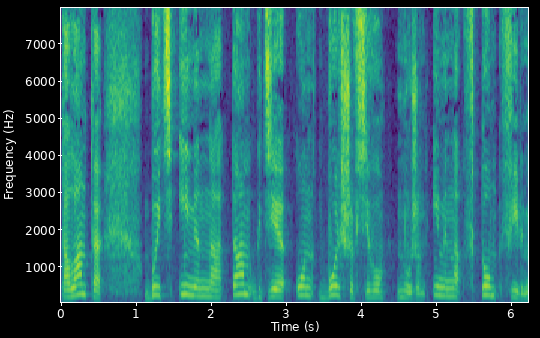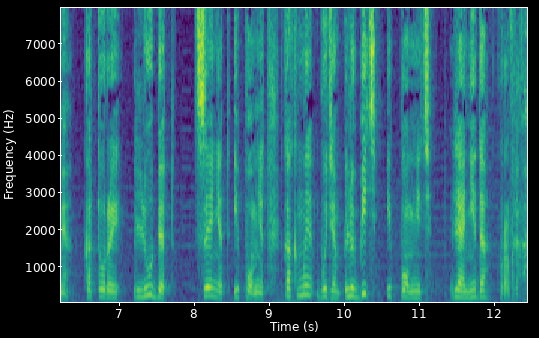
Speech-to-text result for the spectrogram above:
таланта, быть именно там, где он больше всего нужен. Именно в том фильме, который любят, ценят и помнят. Как мы будем любить и помнить Леонида Куравлева.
